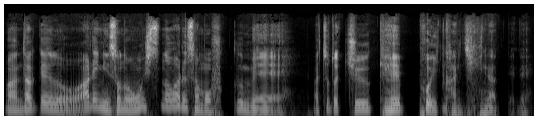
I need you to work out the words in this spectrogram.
まあ、だけど、ある意味その音質の悪さも含め、ま、ちょっと中継っぽい感じになってね。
